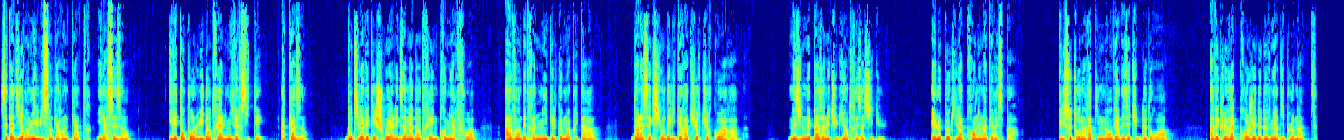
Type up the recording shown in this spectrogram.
c'est-à-dire en 1844, il a seize ans, il est temps pour lui d'entrer à l'université, à Kazan, dont il avait échoué à l'examen d'entrée une première fois, avant d'être admis quelques mois plus tard, dans la section des littératures turco-arabes. Mais il n'est pas un étudiant très assidu, et le peu qu'il apprend ne l'intéresse pas. Il se tourne rapidement vers des études de droit, avec le vague projet de devenir diplomate,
